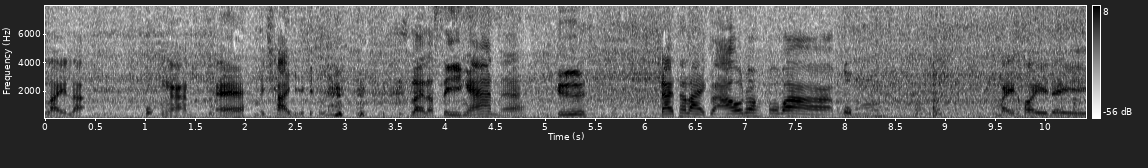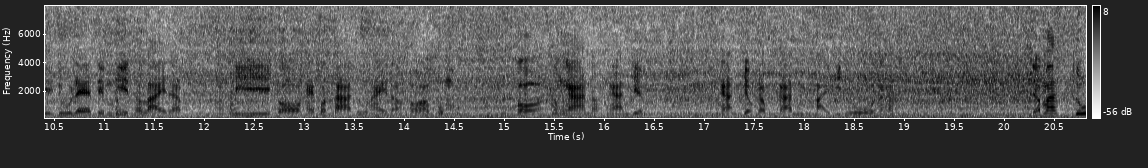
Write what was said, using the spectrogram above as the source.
ไร่ละ 6 งานแหมไม่ใช่ ไร่ละ 4 งานอ่าคือ ได้เท่าไหร่ก็เอาเนาะเพราะว่าผมไม่ค่อยได้ดูแลเต็มที่เท่าไหร่นะครับบางทีก็ให้ปอตาดูให้นะเพราะว่าผมก็ทำงานเนาะงานเยอะงานเกี่ยวกับการถ่ายวิดีโอนะครับ เดี๋ยวมาดู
